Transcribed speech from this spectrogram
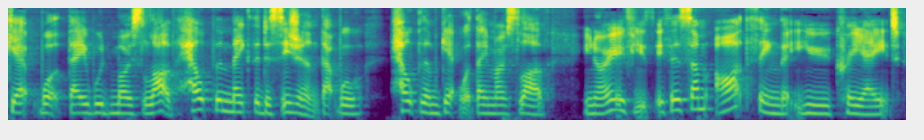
get what they would most love? Help them make the decision that will help them get what they most love. You know if you if there's some art thing that you create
